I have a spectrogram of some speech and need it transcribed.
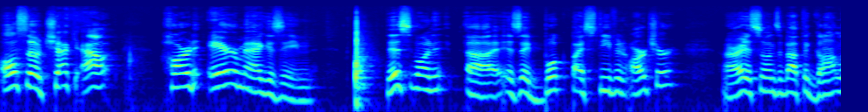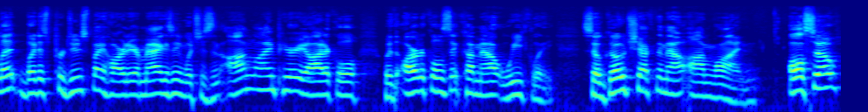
Also, check out Hard Air Magazine. This one uh, is a book by Stephen Archer. All right, this one's about the gauntlet, but it's produced by Hard Air Magazine, which is an online periodical with articles that come out weekly. So go check them out online. Also,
